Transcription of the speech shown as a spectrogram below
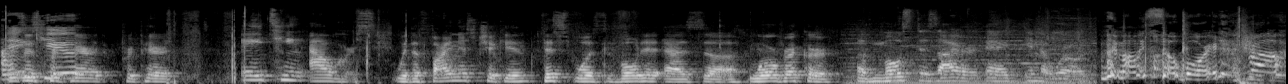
Thank this is you. prepared prepared 18 hours with the finest chicken. This was voted as a world record of most desired egg in the world. My mom is so bored. Bro.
